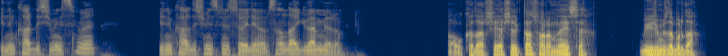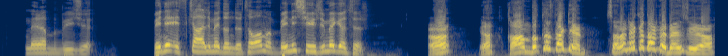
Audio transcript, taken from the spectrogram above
Benim kardeşimin ismi mi? Benim kardeşimin ismini söyleyemem. Sana daha güvenmiyorum. Ya, o kadar şey yaşadıktan sonra mı neyse. Büyücümüz de burada. Merhaba büyücü. Beni eski halime döndür tamam mı? Beni şehrime götür. Ha? Ya Kaan bu kız da kim? Sana ne kadar da benziyor.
